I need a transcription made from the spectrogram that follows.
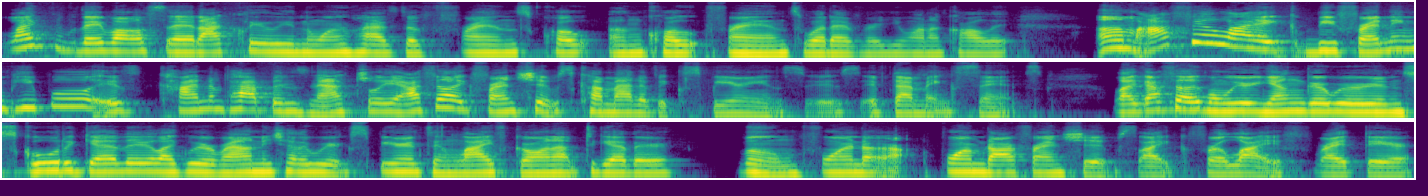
like they've all said, I clearly am the one who has the friends, quote unquote friends, whatever you want to call it. Um, I feel like befriending people is kind of happens naturally. I feel like friendships come out of experiences, if that makes sense. Like I feel like when we were younger, we were in school together, like we were around each other, we were experiencing life, growing up together. Boom, formed our formed our friendships like for life right there.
